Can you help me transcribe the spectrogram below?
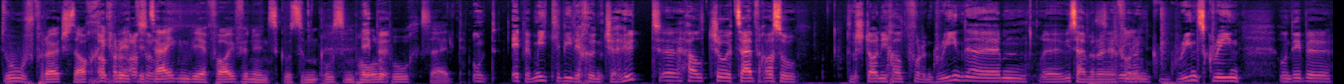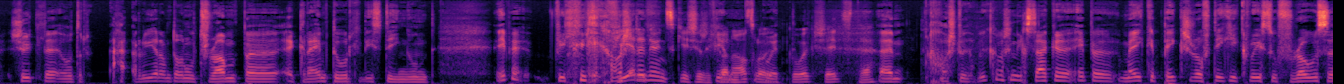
Du fragst Sachen. ich würde also- jetzt irgendwie 95 aus dem, aus dem hohlen. Bauch gesagt. Und eben mittlerweile könntest du heute äh, halt schon jetzt einfach, also dann stehe ich halt vor einem Green, ähm, äh, wie sagen wir, äh, vor einem Greenscreen und eben schüttle oder ha- rühre am Donald Trump äh, eine Creme durch das Ding und eben, vielleicht kannst du... 94 ist er, ich 94, angeschaut. Gut, geschätzt. hä? Ähm, kannst du wirklich wahrscheinlich sagen, eben, make a picture of Diggy Chris who froze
